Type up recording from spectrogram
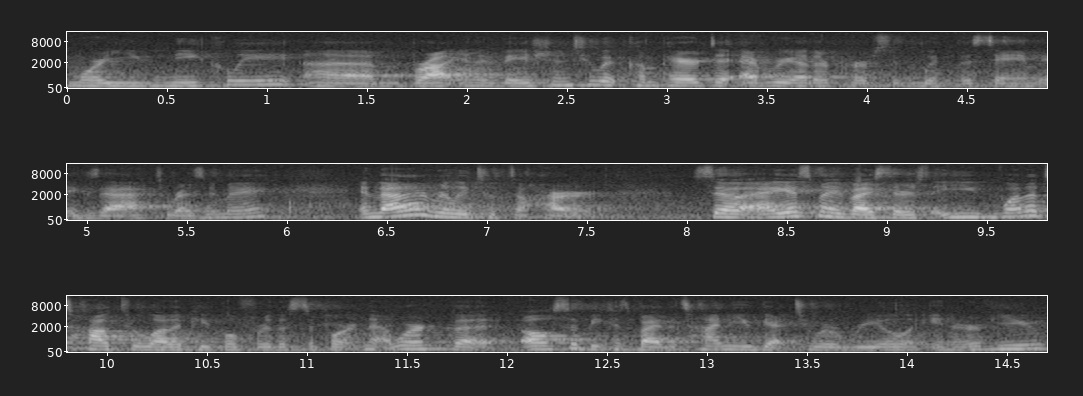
more uniquely, um, brought innovation to it compared to every other person with the same exact resume? And that I really took to heart. So I guess my advice there is you want to talk to a lot of people for the support network, but also because by the time you get to a real interview,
